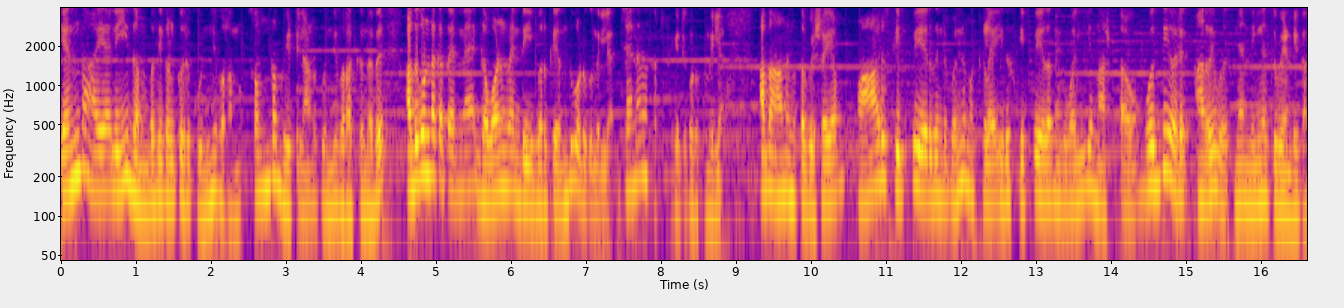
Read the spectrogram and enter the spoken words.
എന്തായാലും ഈ ദമ്പതികൾക്ക് ഒരു കുഞ്ഞ് പിറന്നു. സ്വന്തം വീട്ടിലാണ് കുഞ്ഞ് പിറക്കുന്നത്. അതുകൊണ്ടൊക്കെ തന്നെ ഗവൺമെന്റ് ഇവർക്ക് എന്ത് കൊടുക്കുന്നില്ല? ജനന സർട്ടിഫിക്കറ്റ് കൊടുക്കുന്നില്ല. അതാണ് ഇന്നത്തെ വിഷയം. ആരും സ്കിപ്പ് ചെയ്യരുത് എന്റെ പൊന്നുമക്കളെ ഇത് സ്കിപ്പ് ചെയ്താൽ നിങ്ങൾക്ക് വലിയ നഷ്ടമാവും പുതിയൊരു അറിവ് ഞാൻ നിങ്ങൾക്ക് വേണ്ടി ഇതാ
